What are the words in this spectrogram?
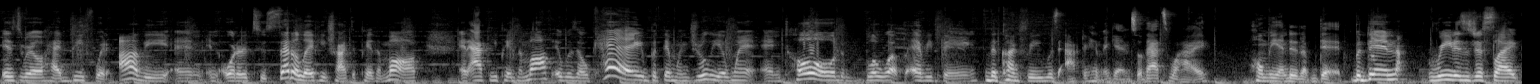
Israel had beef with Avi, and in order to settle it, he tried to pay them off. And after he paid them off, it was okay. But then when Julia went and told, blow up everything, the country was after him again. So that's why homie ended up dead. But then Reed is just like,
